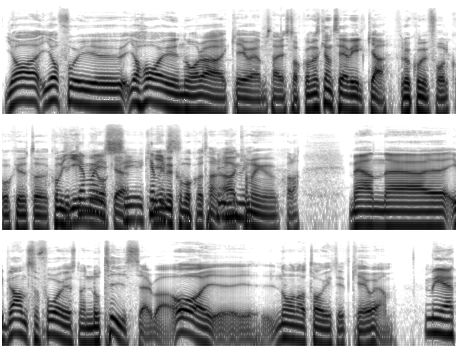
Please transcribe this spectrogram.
jag, jag, får ju, jag har ju några KOMs här i Stockholm, jag ska inte säga vilka, för då kommer folk åka ut och, kommer Det Jimmy åka, se- kan Jimmy kommer åka och ta den, ja, Jimmy. kan man ju kolla. Men eh, ibland så får jag ju här notiser bara, oj, någon har tagit ditt KOM. Med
